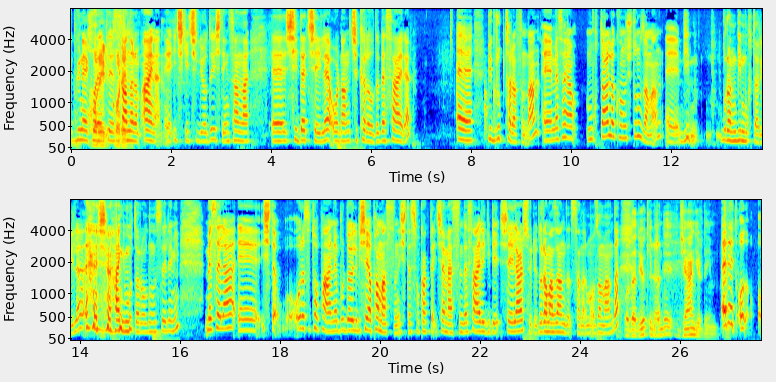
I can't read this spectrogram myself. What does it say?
Güney Koreli, Koreli, Koreli sanırım aynen e, içki içiliyordu. İşte insanlar e, şiddet şeyle oradan çıkarıldı vesaire. E, bir grup tarafından. E, mesela muhtarla konuştuğum zaman e, bir buranın bir muhtarıyla hangi muhtar olduğunu söylemeyeyim. Mesela e, işte orası tophane burada öyle bir şey yapamazsın işte sokakta içemezsin vesaire gibi şeyler söylüyordu. Ramazan'dı sanırım o zaman da. O da diyor ki ben de Cihangir'deyim. Evet o, o,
